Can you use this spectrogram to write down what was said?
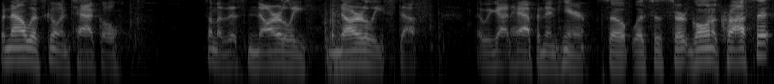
But now let's go and tackle some of this gnarly, gnarly stuff that we got happening here. So let's just start going across it.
